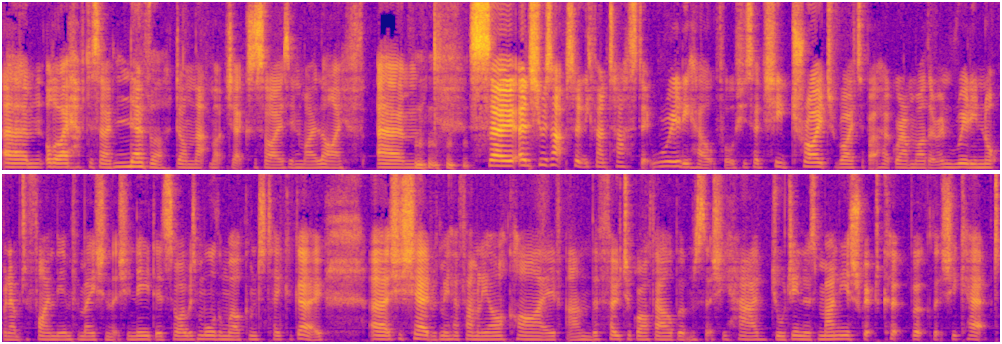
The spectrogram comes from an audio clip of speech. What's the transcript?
Um, although I have to say, I've never done that much exercise in my life. Um, so, and she was absolutely fantastic, really helpful. She said she'd tried to write about her grandmother and really not been able to find the information that she needed. So I was more than welcome to take a go. Uh, she shared with me her family archive and the photograph albums that she had, Georgina's manuscript cookbook that she kept,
